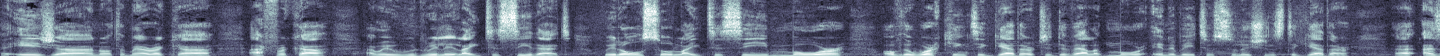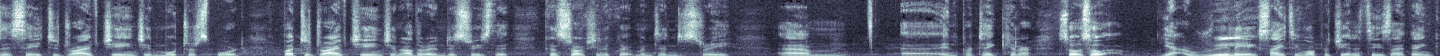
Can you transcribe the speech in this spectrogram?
uh, Asia, North America, Africa, and we would really like to see that. We'd also like to see more of the working together to develop more innovative solutions together, uh, as I say, to drive change in motorsport, but to drive change in other industries, the construction equipment industry um, uh, in particular. So, so yeah, really exciting opportunities, I think,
